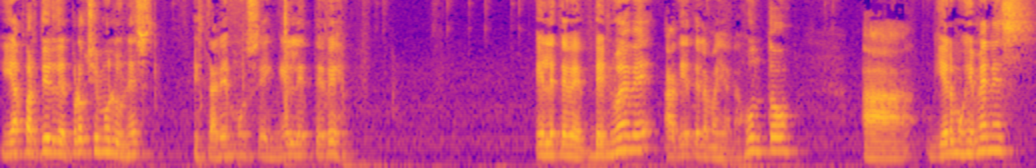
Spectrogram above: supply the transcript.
Y a partir del próximo lunes estaremos en LTV. LTV de 9 a 10 de la mañana, junto a Guillermo Jiménez,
